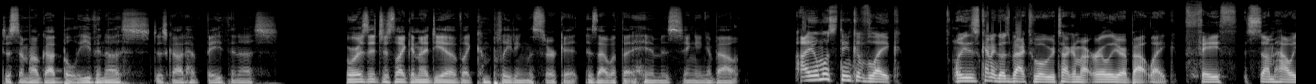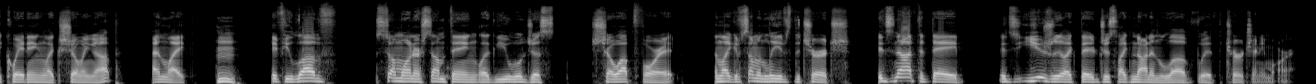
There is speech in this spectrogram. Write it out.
does somehow God believe in us? Does God have faith in us? Or is it just like an idea of like completing the circuit? Is that what that hymn is singing about? I almost think of like well, this kind of goes back to what we were talking about earlier about like faith somehow equating like showing up and like Hmm. if you love someone or something like you will just show up for it and like if someone leaves the church it's not that they it's usually like they're just like not in love with church anymore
